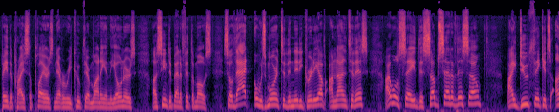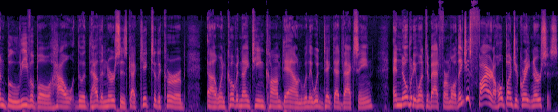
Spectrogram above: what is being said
paid the price. The players never recouped their money, and the owners uh, seemed to benefit the most. So that was more into the nitty gritty of. I'm not into this. I will say the subset of this though. I do think it's unbelievable how the how the nurses got kicked to the curb uh, when COVID nineteen calmed down when they wouldn't take that vaccine, and nobody went to bat for them all. They just fired a whole bunch of great nurses.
